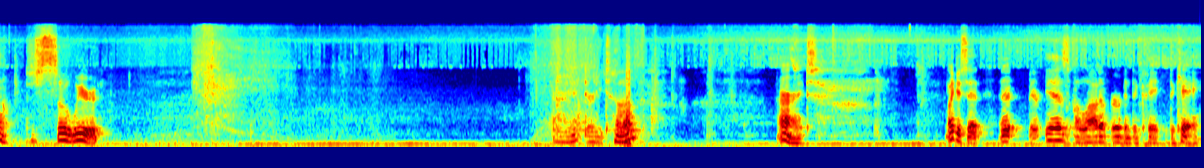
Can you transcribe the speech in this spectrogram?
Huh, just so weird. All right dirty tub. All right like I said, there, there is a lot of urban decay. decay.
